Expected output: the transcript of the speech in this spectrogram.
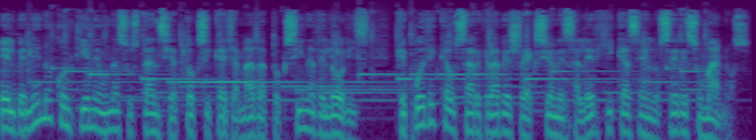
El veneno contiene una sustancia tóxica llamada toxina de loris, que puede causar graves reacciones alérgicas en los seres humanos.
